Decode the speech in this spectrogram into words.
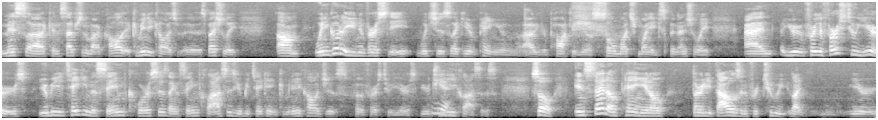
misconception about college, community college uh, especially. Um, when you go to university, which is like you're paying you know, out of your pocket, you know, so much money exponentially, and you're for the first two years, you'll be taking the same courses and same classes you'll be taking in community colleges for the first two years, your GE Yeah. classes. So instead of paying, you know, thirty thousand for two like your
